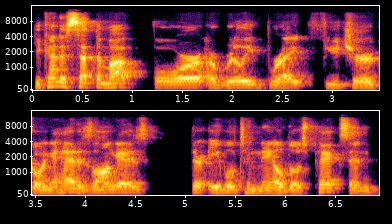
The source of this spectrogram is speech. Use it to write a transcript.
he kind of set them up for a really bright future going ahead as long as they're able to nail those picks. And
